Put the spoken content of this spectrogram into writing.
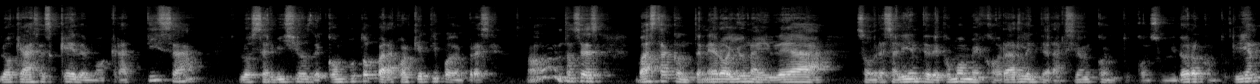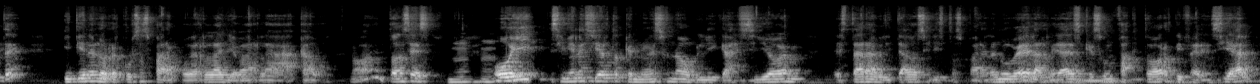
lo que hace es que democratiza los servicios de cómputo para cualquier tipo de empresa. ¿no? Entonces, basta con tener hoy una idea sobresaliente de cómo mejorar la interacción con tu consumidor o con tu cliente y tiene los recursos para poderla llevarla a cabo. ¿no? Entonces, uh -huh. hoy, si bien es cierto que no es una obligación estar habilitados y listos para la nube, la realidad es que es un factor diferencial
